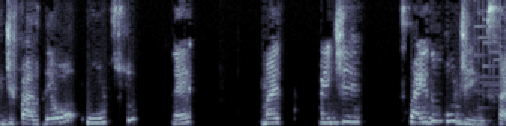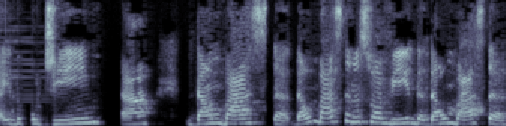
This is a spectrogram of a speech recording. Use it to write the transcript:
de fazer o curso, né, mas realmente sair do pudim, sair do pudim, tá? Dá um basta, dá um basta na sua vida, dá um basta,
